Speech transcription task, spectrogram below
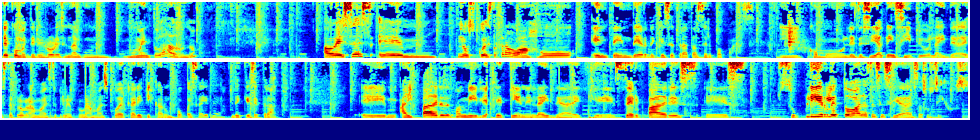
de cometer errores en algún momento dado, ¿no? A veces em, nos cuesta trabajo entender de qué se trata ser papás. Y como les decía al principio, la idea de este programa, de este primer programa, es poder clarificar un poco esa idea, de qué se trata. Em, hay padres de familia que tienen la idea de que ser padres es suplirle todas las necesidades a sus hijos.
